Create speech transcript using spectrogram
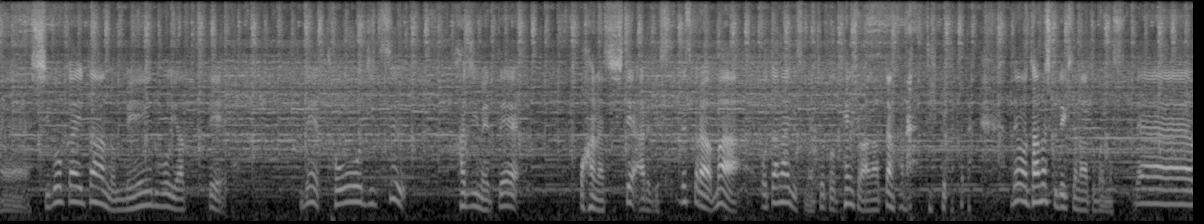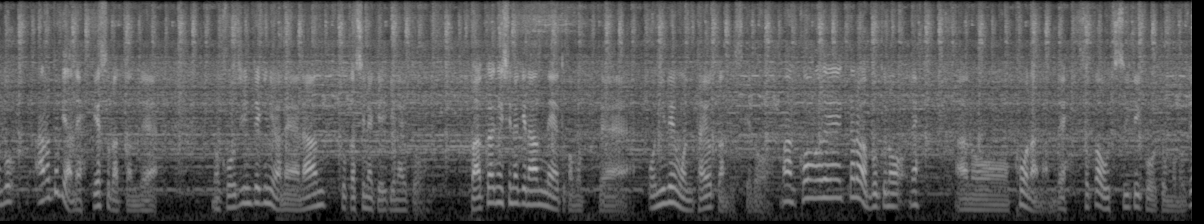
えー、4、5回ターンのメールをやって、で、当日、初めてお話ししてあれです。ですから、まあ、お互いですね、ちょっとテンション上がったんかなっていう でも楽しくできたなと思います。で、僕、あの時はね、ゲストだったんで、まあ、個人的にはね、なんとかしなきゃいけないと。爆上げしなきゃなんねえとか思って、鬼レモンに頼ったんですけど、まあ、これからは僕のね、あのー、コーナーなんで、そこは落ち着いていこうと思うので、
